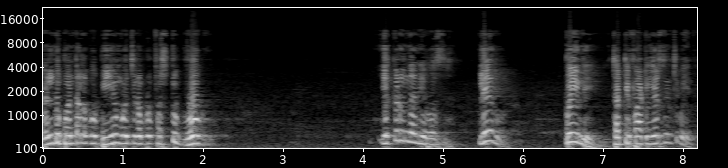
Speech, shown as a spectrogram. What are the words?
రెండు పంటలకు బియ్యం వచ్చినప్పుడు ఫస్ట్ భోగ్. ఎక్కడుంది అది వ్యవస్థ? లేదు. పోయింది. థర్టీ ఫార్టీ ఇయర్స్ నుంచి పోయింది.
